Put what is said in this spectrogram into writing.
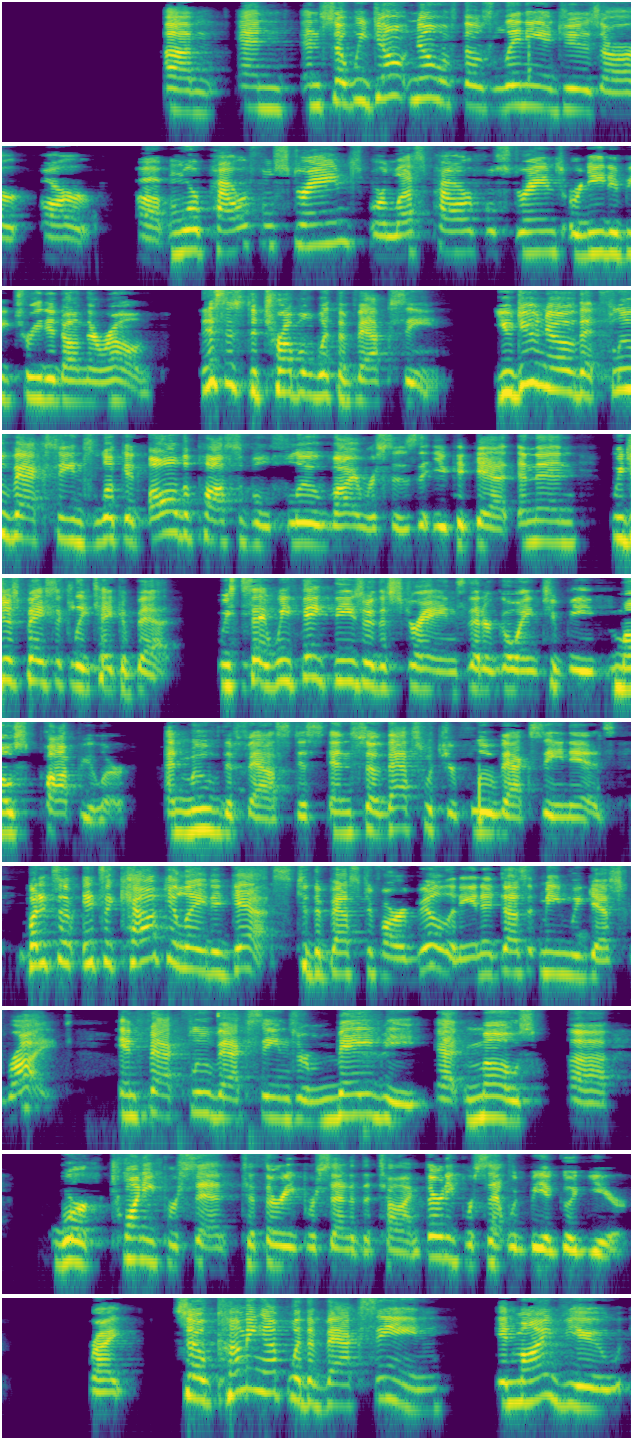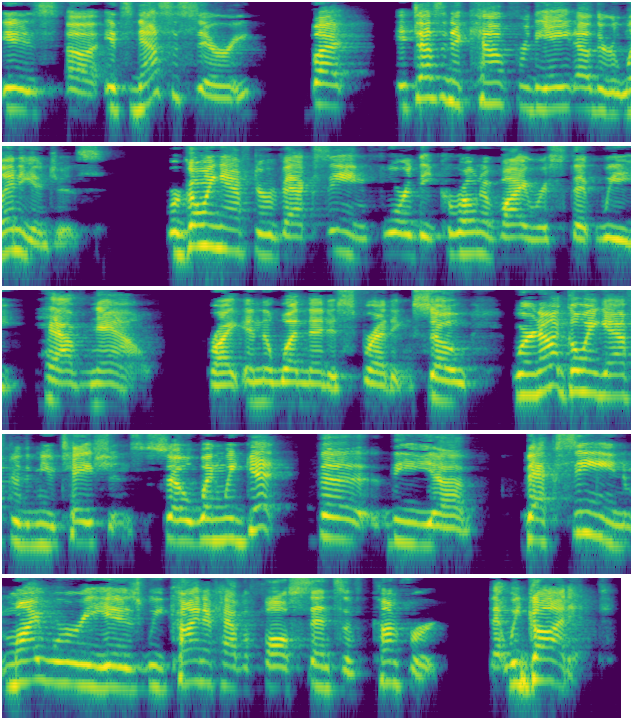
Um, and and so we don't know if those lineages are are uh, more powerful strains or less powerful strains or need to be treated on their own. This is the trouble with a vaccine. You do know that flu vaccines look at all the possible flu viruses that you could get, and then we just basically take a bet we say we think these are the strains that are going to be most popular and move the fastest. And so that's what your flu vaccine is. but it's a it's a calculated guess to the best of our ability, and it doesn't mean we guessed right. In fact, flu vaccines are maybe at most uh, work 20% to 30% of the time. 30% would be a good year, right? So coming up with a vaccine, in my view, is uh, it's necessary, but it doesn't account for the eight other lineages. We're going after a vaccine for the coronavirus that we have now, right? And the one that is spreading. So we're not going after the mutations. So when we get the the uh, vaccine, my worry is we kind of have a false sense of comfort that we got it,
